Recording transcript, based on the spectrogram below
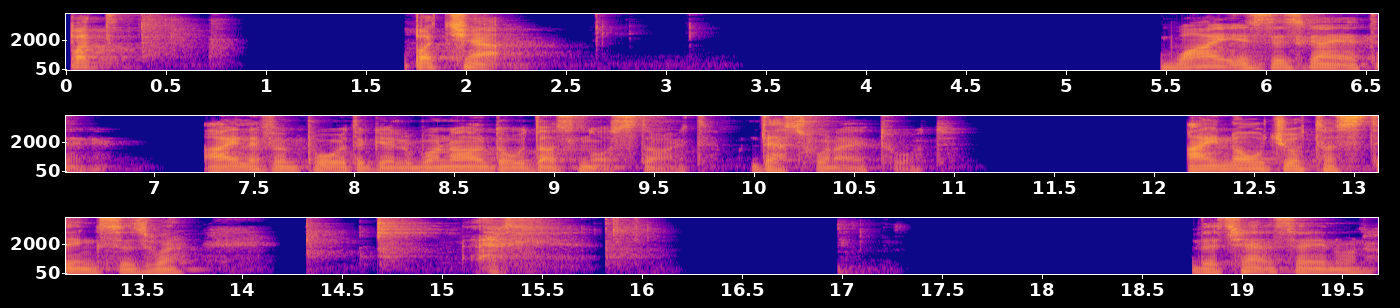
But but chat why is this guy at I live in Portugal. Ronaldo does not start. That's what I thought. I know Jota stinks as well. The chat saying one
